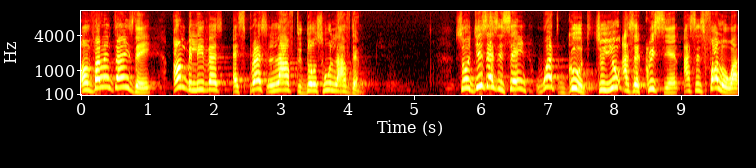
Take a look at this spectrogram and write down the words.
On Valentine's Day, unbelievers express love to those who love them. So Jesus is saying, What good to you as a Christian, as his follower,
